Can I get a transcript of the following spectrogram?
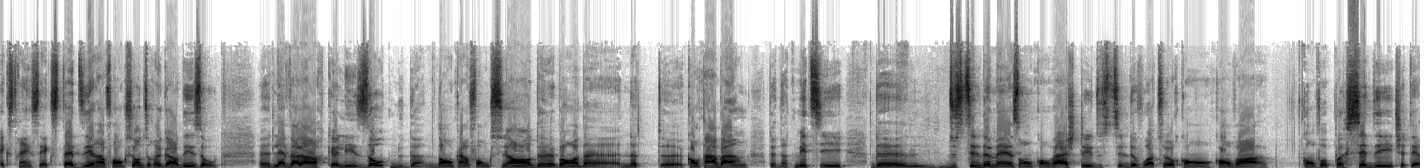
extrinsèque, c'est-à-dire en fonction du regard des autres. Euh, de la valeur que les autres nous donnent. Donc, en fonction de, bon, de notre euh, compte en banque, de notre métier, de, du style de maison qu'on va acheter, du style de voiture qu'on va, va posséder, etc.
